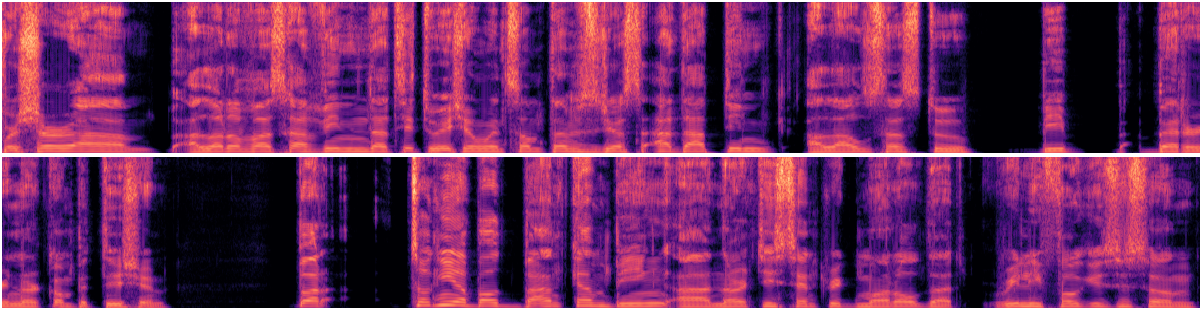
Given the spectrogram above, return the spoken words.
for sure, um, a lot of us have been in that situation when sometimes just adapting allows us to be better in our competition. But talking about Bandcamp being an artist-centric model that really focuses on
